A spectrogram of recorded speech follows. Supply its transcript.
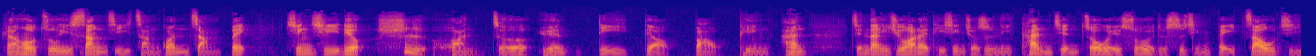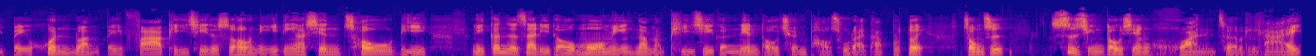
然后注意上级长官长辈。星期六事缓则圆，低调保平安。简单一句话来提醒，就是你看见周围所有的事情被着急、被混乱、被发脾气的时候，你一定要先抽离。你跟着在里头莫名，那么脾气跟念头全跑出来，它不对。总之，事情都先缓着来，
